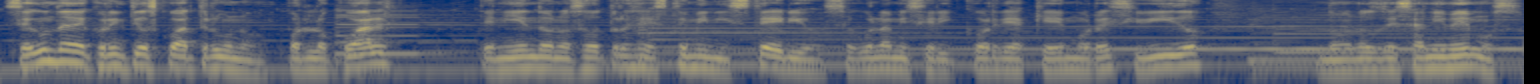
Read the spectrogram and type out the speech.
Segunda de Corintios 4.1, por lo cual teniendo nosotros este ministerio, según la misericordia que hemos recibido, no nos desanimemos.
